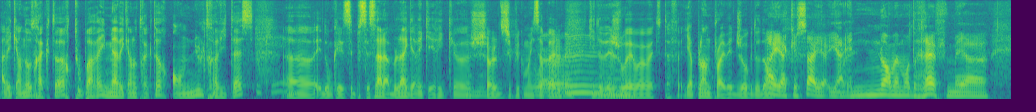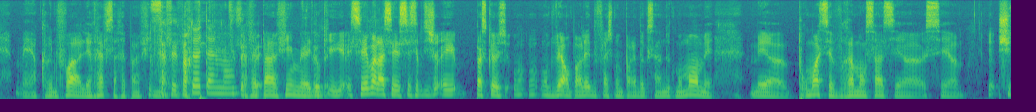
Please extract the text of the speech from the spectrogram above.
Avec un autre acteur, tout pareil, mais avec un autre acteur en ultra vitesse. Euh, et donc c'est ça la blague avec Eric euh, Mhm. Scholz, je sais plus comment il s'appelle, ouais, qui devait jouer, ouais ouais tout à fait. Il y a plein de private jokes dedans. Ah, il y a que ça, il y a, il y a Ouais. énormément de rêves mais euh, mais encore une fois, les rêves ça fait pas un film. Ça hein. fait pas. Totalement. Ça fait fait. pas un film. Et donc, c'est voilà, c'est ces petits choses. et Parce que on, on devait en parler de Flashpoint Paradox à un autre moment, mais mais euh, pour moi c'est vraiment ça. C'est euh, c'est euh, je suis,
